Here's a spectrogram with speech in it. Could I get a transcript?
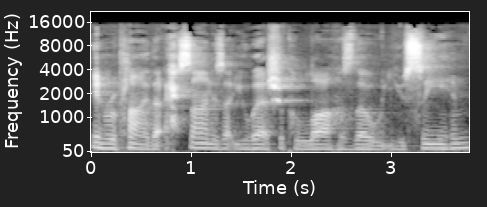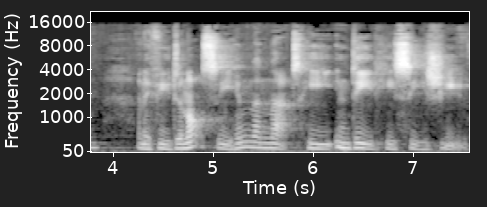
in reply that ihsan is that you worship Allah as though you see Him and if you do not see him, then that he indeed he sees you.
